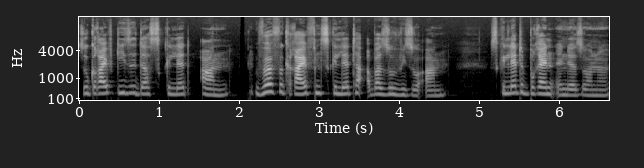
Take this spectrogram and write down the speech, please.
so greift diese das Skelett an. Wölfe greifen Skelette aber sowieso an. Skelette brennen in der Sonne.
